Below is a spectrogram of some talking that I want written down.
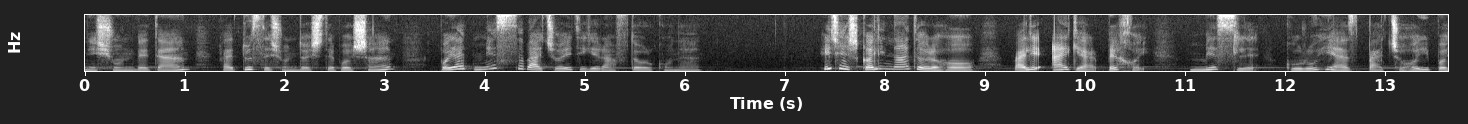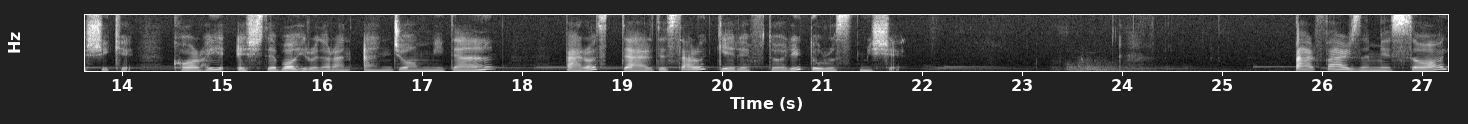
نشون بدن و دوستشون داشته باشن باید مثل بچه های دیگه رفتار کنن. هیچ اشکالی نداره ها ولی اگر بخوای مثل گروهی از بچه هایی باشی که کارهای اشتباهی رو دارن انجام میدن برات دردسر و گرفتاری درست میشه بر فرض مثال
